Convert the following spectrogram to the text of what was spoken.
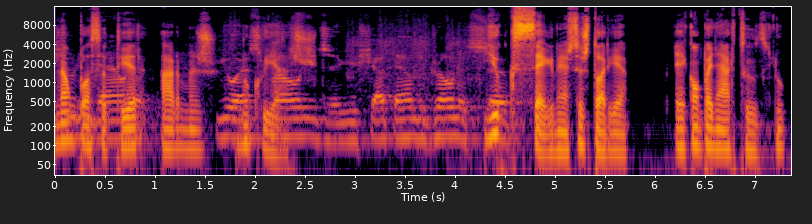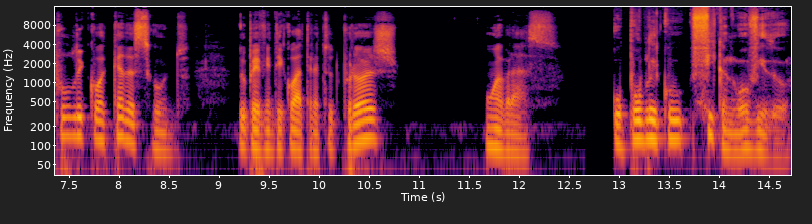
não possa ter armas nucleares. E o que segue nesta história é acompanhar tudo no público a cada segundo. Do P24 é tudo por hoje. Um abraço. O público fica no ouvido.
